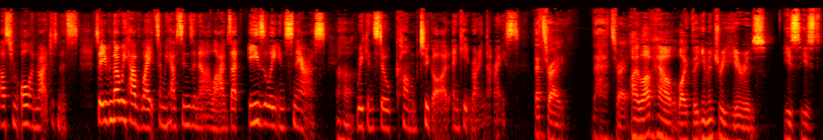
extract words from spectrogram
us from all unrighteousness. So even though we have weights and we have sins in our lives that easily ensnare us, uh-huh. we can still come to God and keep running that race. that's right. That's right. I love how like the imagery here is he's he's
